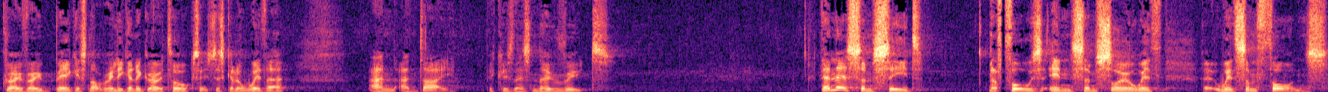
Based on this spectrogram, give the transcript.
grow very big, it's not really going to grow at all because it's just going to wither and, and die because there's no root. Then there's some seed that falls in some soil with, uh, with some thorns.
